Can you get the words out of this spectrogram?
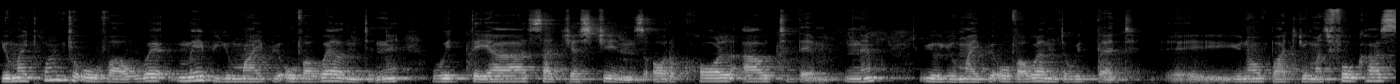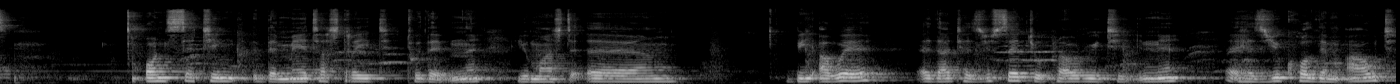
You might want to overwhelm, maybe you might be overwhelmed ne? with their suggestions or call out them. Ne? You, you might be overwhelmed with that, uh, you know, but you must focus on setting the matter straight to them. You must um, be aware that as you set your priority, as you call them out,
